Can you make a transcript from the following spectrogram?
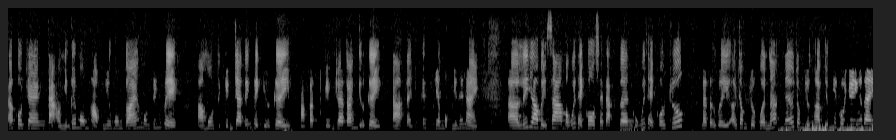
Đó cô Trang tạo những cái môn học như môn toán môn tiếng Việt à, môn kiểm tra tiếng Việt giữa kỳ hoặc là kiểm tra toán giữa kỳ. Đó là những cái danh mục như thế này. À, lý do vì sao mà quý thầy cô sẽ đặt tên của quý thầy cô trước là tự vì ở trong trường mình á nếu trong trường hợp giống như cô duyên ở đây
